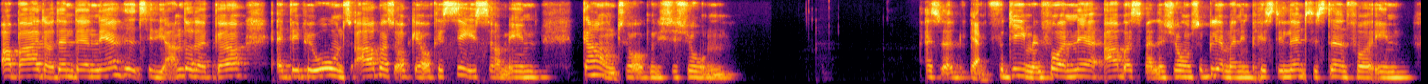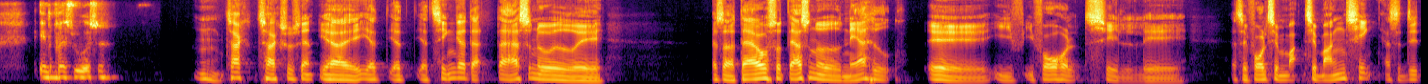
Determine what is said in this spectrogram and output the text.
oparbejder den der nærhed til de andre, der gør, at DPO'ens arbejdsopgaver kan ses som en gavn til organisationen. Altså, ja. fordi man får en nær arbejdsrelation, så bliver man en pestilens i stedet for en, en ressource. Mm, tak, tak Susanne. Jeg, jeg, jeg, jeg tænker, der, der er sådan noget, øh, altså der er jo så, der er sådan noget nærhed øh, i, i forhold til, øh, altså i forhold til, til mange ting. Altså det,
